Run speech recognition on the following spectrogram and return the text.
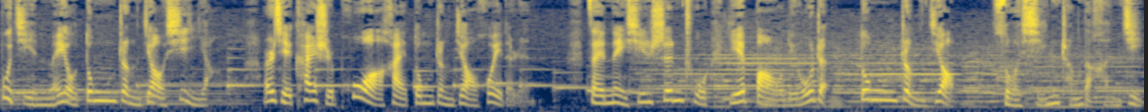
不仅没有东正教信仰。”而且开始迫害东正教会的人，在内心深处也保留着东正教所形成的痕迹。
